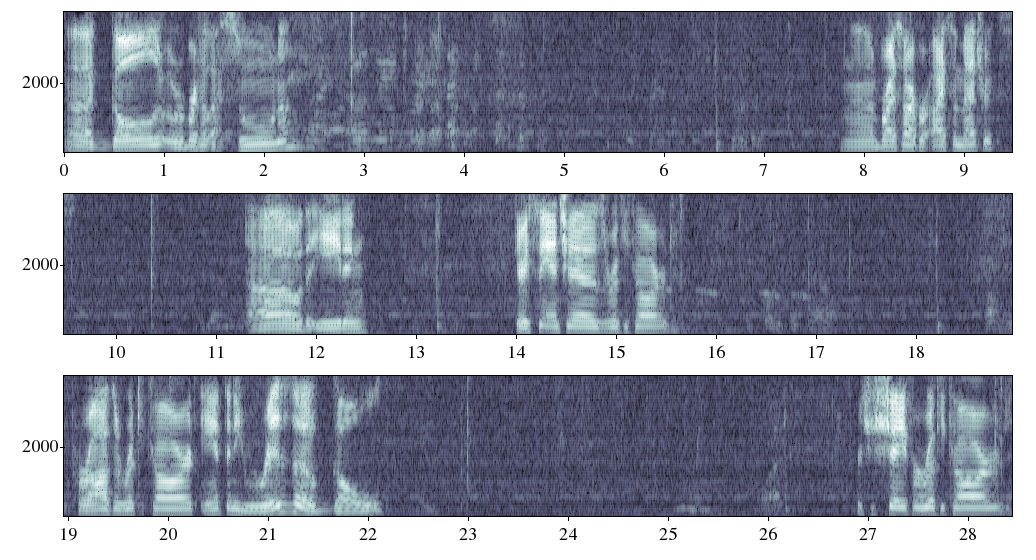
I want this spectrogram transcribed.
Uh, gold, Roberto Osuna. Uh, Bryce Harper Isometrics. Oh, the eating. Gary Sanchez rookie card. Peraza rookie card. Anthony Rizzo gold. Richie Shaffer rookie card.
